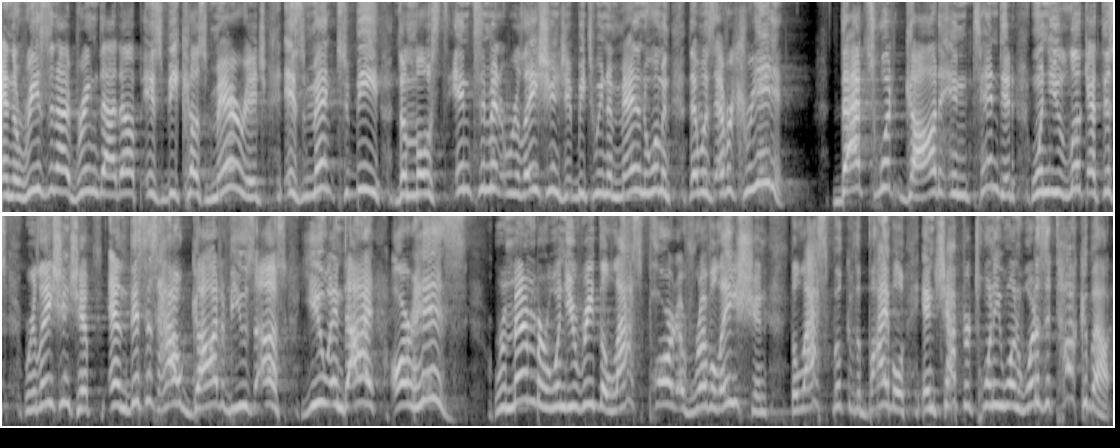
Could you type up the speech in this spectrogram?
And the reason I bring that up is because marriage is meant to be the most intimate relationship between a man and a woman that was ever created. That's what God intended when you look at this relationship, and this is how God views us. You and I are His. Remember, when you read the last part of Revelation, the last book of the Bible, in chapter 21, what does it talk about?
